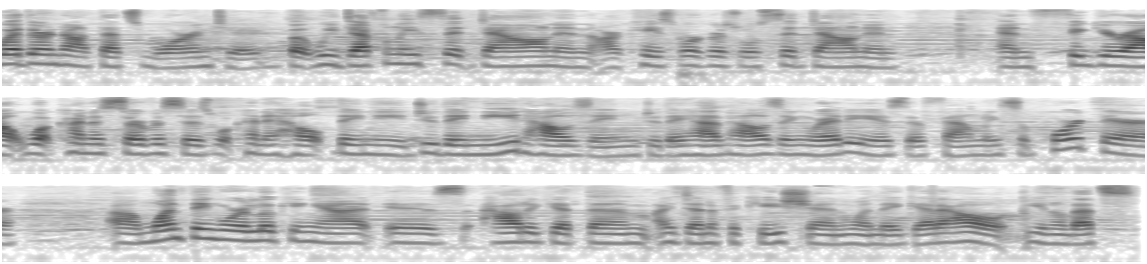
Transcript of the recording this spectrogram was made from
whether or not that's warranted. But we definitely sit down, and our caseworkers will sit down and and figure out what kind of services, what kind of help they need. Do they need housing? Do they have housing ready? Is there family support there? Um, one thing we're looking at is how to get them identification when they get out. You know, that's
